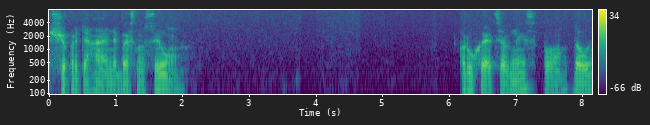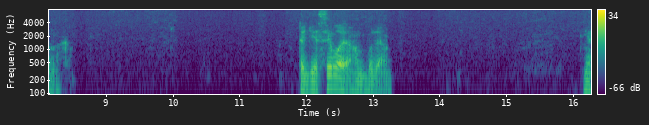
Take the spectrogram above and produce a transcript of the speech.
що притягає небесну силу, рухається вниз по долинах. Тоді сила його буде не,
